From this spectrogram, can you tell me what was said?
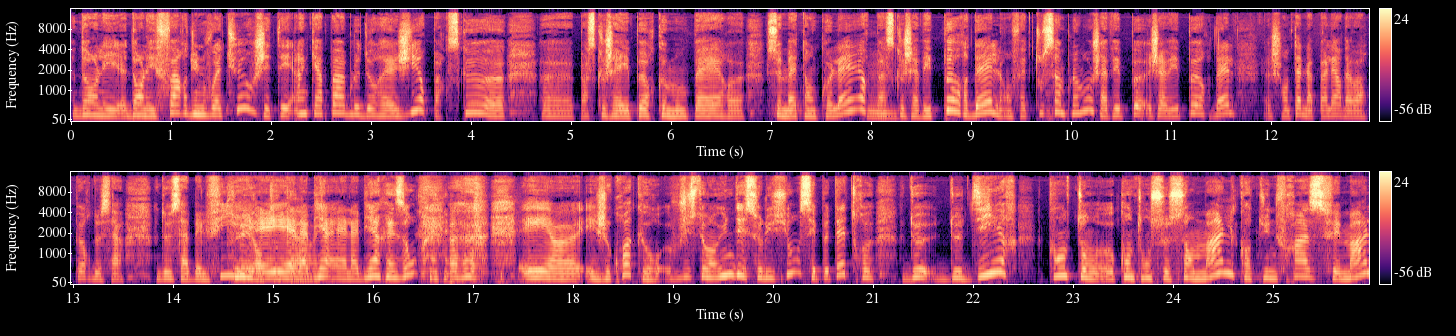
dans les dans les phares d'une voiture. J'étais incapable de réagir parce que euh, euh parce que j'avais peur que mon père euh, se mette en colère, parce hmm. que j'avais peur d'elle. En fait, tout simplement, j'avais peur j'avais peur d'elle. Chantal n'a pas l'air d'avoir peur de sa de sa belle-fille et, elle a bien elle a bien raison. Euh, et, et je crois que justement une des solutions, c'est peut-être de de dire quand on, quand on se sent mal, quand une phrase fait mal,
